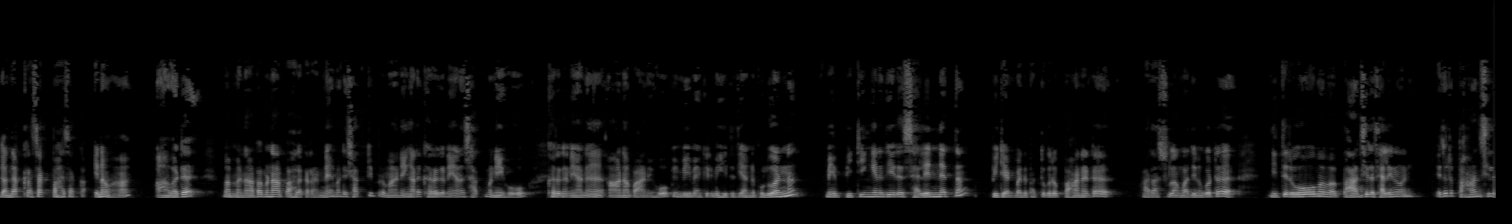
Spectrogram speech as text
ගඳක් රසක් පහසක් එනවා. ආවට මම මනාපමනා පහල කරන්නේ මට ශක්ති ප්‍රමාණයෙන් අර කරගෙන යන සක්මනේ හෝ කරගෙන යන ආනාපානේ හෝ පිම්බීම හැකිලිම හිත තියන්න පුළුවන් මේ පිටින් එන දිහට සැලෙන්නේ නැත්නම් පිටියක් බඳපත්තු කර පහනට අරස්සුලන් වදිනකොට නිතරම පහන්සිල සැලෙනවනේ. ඒකට පහන්සිල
